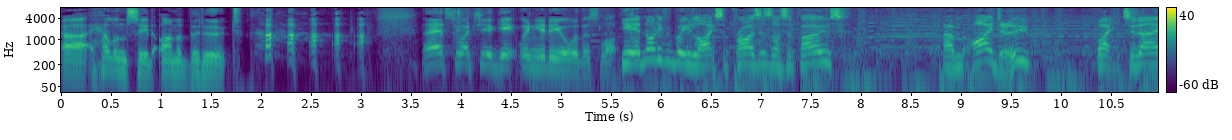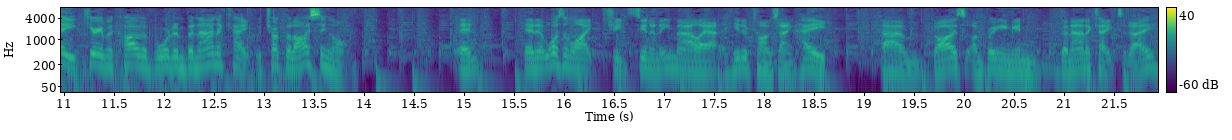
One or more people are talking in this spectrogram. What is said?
Uh, Helen said, I'm a bit irked. That's what you get when you deal with this lot. Yeah, not everybody likes surprises, I suppose. Um, I do. Like today, Kerre McIvor brought in banana cake with chocolate icing on. And and it wasn't like she'd sent an email out ahead of time saying, hey, um, guys, I'm bringing in banana cake today.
